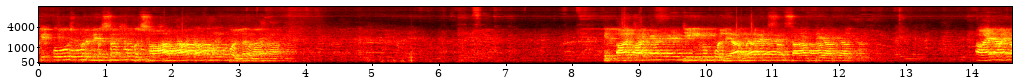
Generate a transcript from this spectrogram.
ਕਿ ਉਸ ਪਰਮੇਸ਼ਰ ਨੂੰ ਵਿਸਾਰਨਾ ਉਹਨੂੰ ਭੁੱਲਣਾ ਇਹ ਆਜਾ ਕਹਿੰਦੇ ਜੀਵ ਭੁੱਲਿਆ ਹੋਇਆ ਹੈ ਸੰਸਾਰ ਤੇ ਆ ਗਿਆ ਆਇਆ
